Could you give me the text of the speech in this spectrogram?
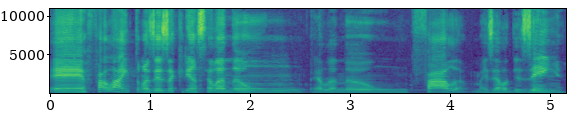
é, falar. Então, às vezes a criança ela não, ela não fala, mas ela desenha.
